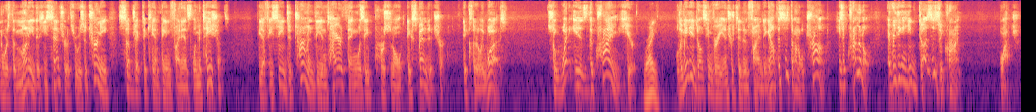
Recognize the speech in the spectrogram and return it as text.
nor was the money that he sent her through his attorney subject to campaign finance limitations. The FEC determined the entire thing was a personal expenditure. It clearly was. So, what is the crime here? Right. Well, the media don't seem very interested in finding out. This is Donald Trump. He's a criminal. Everything he does is a crime. Watch.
